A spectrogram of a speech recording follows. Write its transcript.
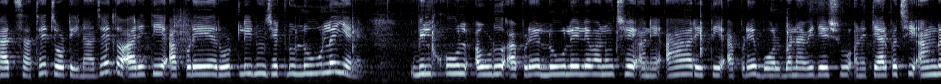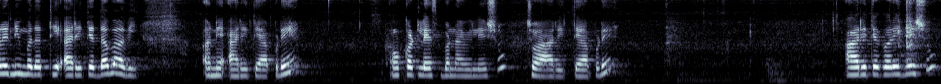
હાથ સાથે ચોંટી ના જાય. તો આ રીતે આપણે રોટલીનું જેટલું લૂવું લઈએ ને બિલકુલ અવળું આપણે લૂ લઈ લેવાનું છે અને આ રીતે આપણે બોલ બનાવી દઈશું અને ત્યાર પછી આંગળીની મદદથી આ રીતે દબાવી અને આ રીતે આપણે કટલેસ બનાવી લઈશું જો આ રીતે આપણે આ રીતે કરી દઈશું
